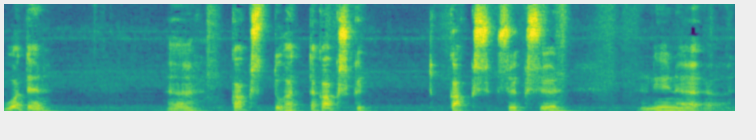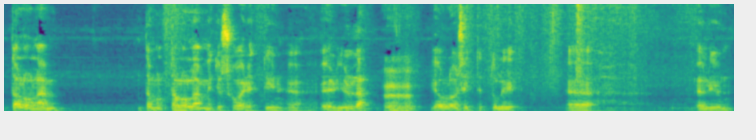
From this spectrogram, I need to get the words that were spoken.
vuoteen ö, 2022 syksyyn niin talon, läm, talon lämmitys hoidettiin ö, öljyllä, mm-hmm. jolloin sitten tuli öljyn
